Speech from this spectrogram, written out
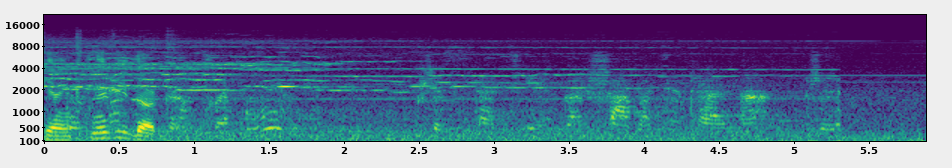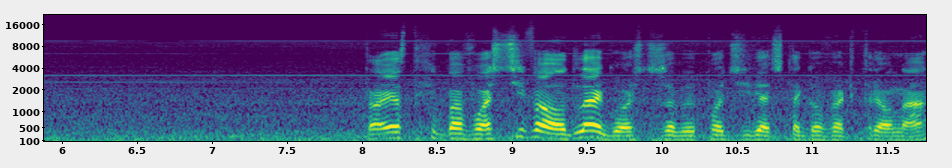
Piękny widok. To jest chyba właściwa odległość, żeby podziwiać tego Vectrona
